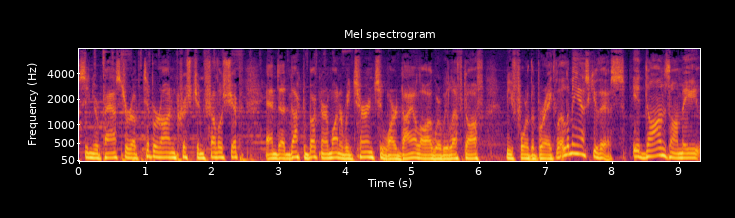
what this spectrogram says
Senior Pastor of Tiburon Christian Fellowship. And uh, Dr. Buckner, I want to return to our dialogue where we left off before the break. Let, let me ask you this. It dawns on me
